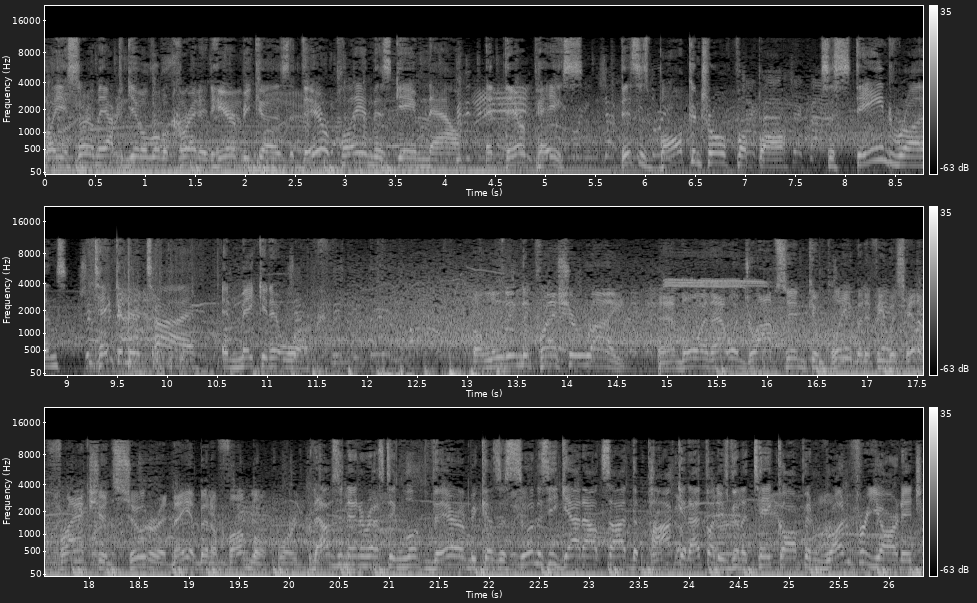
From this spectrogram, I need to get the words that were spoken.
Well, you certainly have to give a little credit here because they are playing this game now at their pace. This is ball control football, sustained runs, taking their time, and making it work. Eluding the pressure right. And boy, that one drops incomplete, but if he was hit a fraction sooner, it may have been a fumble. That was an interesting look there because as soon as he got outside the pocket, I thought he was going to take off and run for yardage.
